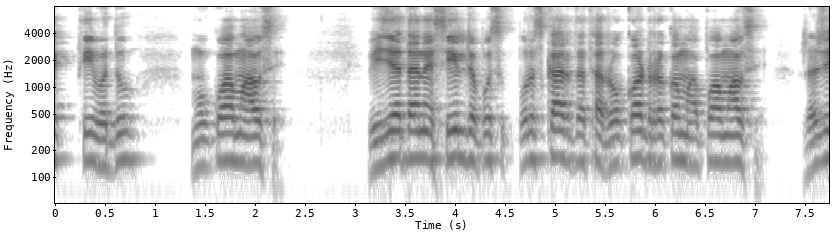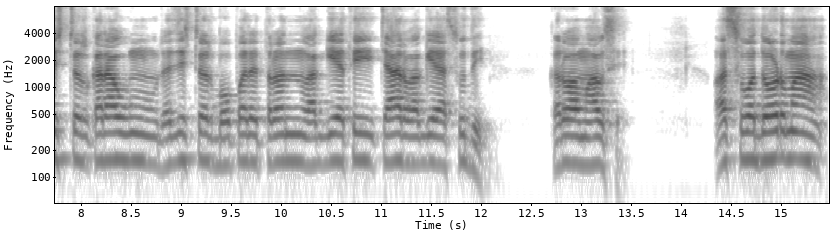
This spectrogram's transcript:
એકથી વધુ મૂકવામાં આવશે. વિજેતાને શિલ્ડ પુરસ્કાર તથા રોકડ રકમ આપવામાં આવશે. રજિસ્ટર કરાવવું, રજિસ્ટર બપોરે ત્રણ વાગ્યાથી ચાર વાગ્યા સુધી કરવામાં આવશે. અશ્વ દોડમાં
